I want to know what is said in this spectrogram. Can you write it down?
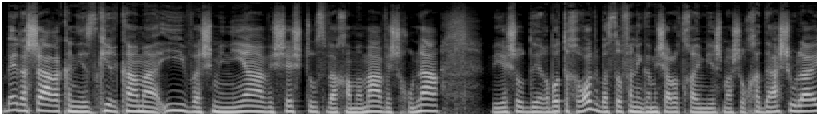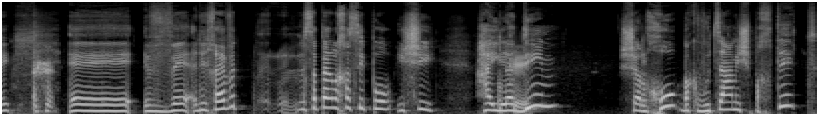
בין השאר רק אני אזכיר כמה, האי והשמינייה וששטוס והחממה ושכונה, ויש עוד רבות אחרות, ובסוף אני גם אשאל אותך אם יש משהו חדש אולי. ואני חייבת לספר לך סיפור אישי. הילדים okay. שלחו בקבוצה המשפחתית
